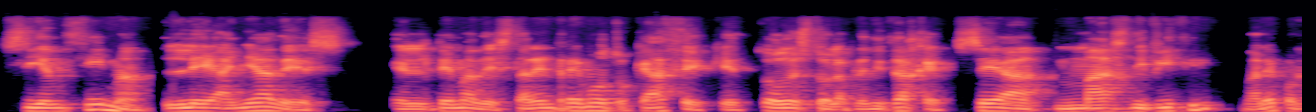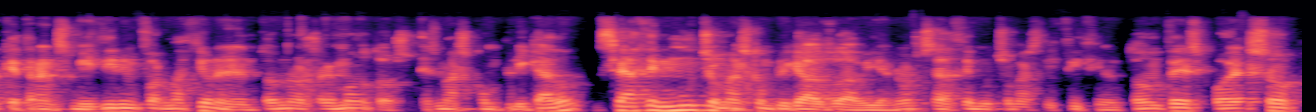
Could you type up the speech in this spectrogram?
Si encima le añades el tema de estar en remoto que hace que todo esto, el aprendizaje, sea más difícil, ¿vale? Porque transmitir información en entornos remotos es más complicado. Se hace mucho más complicado todavía, ¿no? Se hace mucho más difícil. Entonces, por eso,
